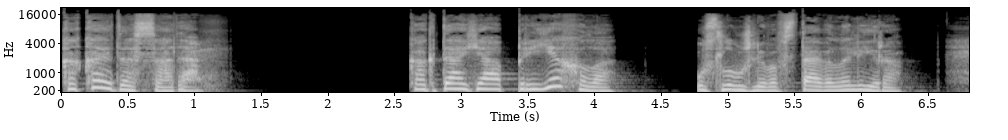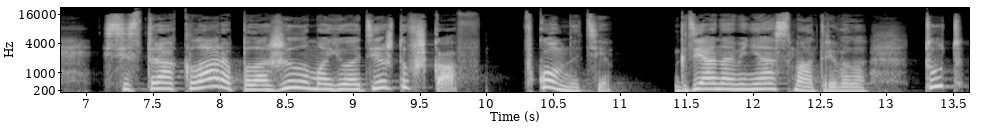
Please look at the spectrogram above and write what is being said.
«Какая досада!» «Когда я приехала», — услужливо вставила Лира, «сестра Клара положила мою одежду в шкаф, в комнате, где она меня осматривала. Тут,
